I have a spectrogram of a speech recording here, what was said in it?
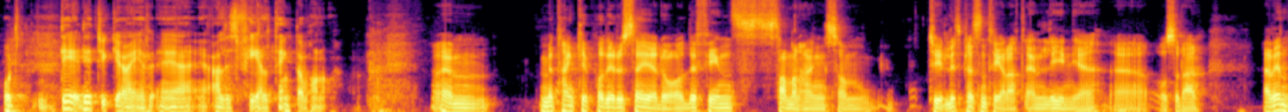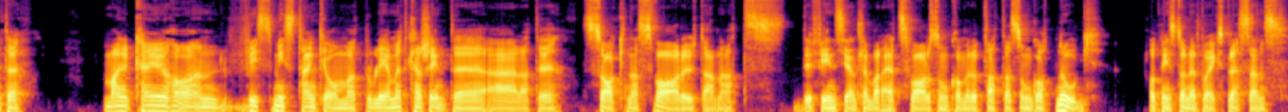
Och det, det tycker jag är, är alldeles feltänkt av honom. Um, med tanke på det du säger då, det finns sammanhang som tydligt presenterat en linje uh, och sådär. Jag vet inte, man kan ju ha en viss misstanke om att problemet kanske inte är att det saknas svar utan att det finns egentligen bara ett svar som kommer uppfattas som gott nog. Åtminstone på Expressens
